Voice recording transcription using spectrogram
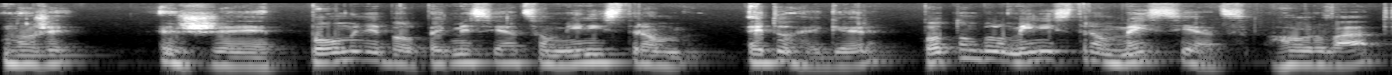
No, že, že po mne bol 5 mesiacom ministrom Edo Heger, potom bol ministrom mesiac Horvát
